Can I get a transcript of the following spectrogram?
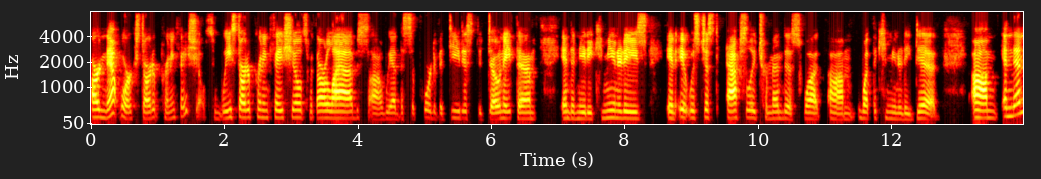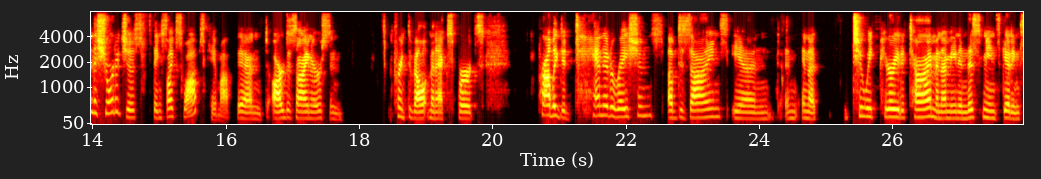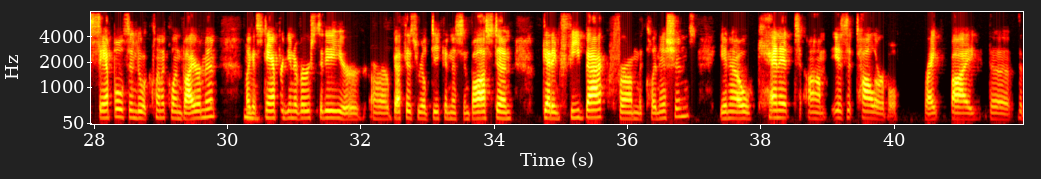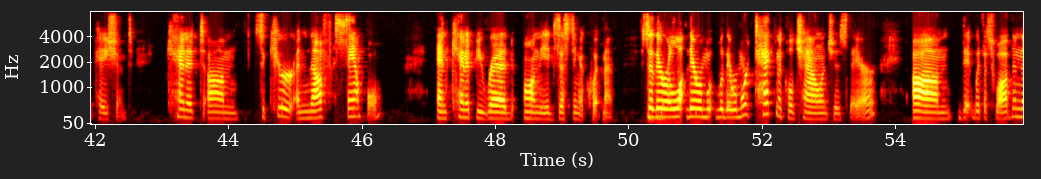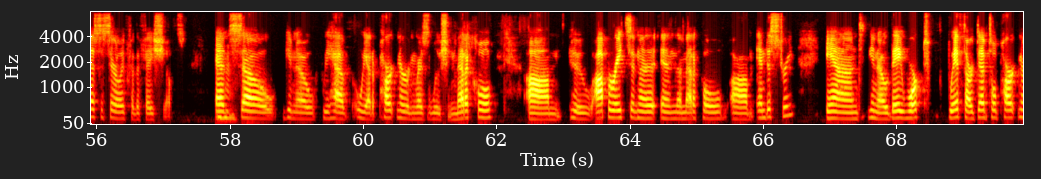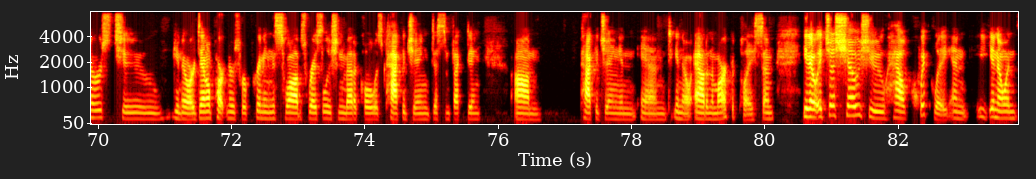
our network started printing face shields. We started printing face shields with our labs. Uh, we had the support of Adidas to donate them into needy communities. And it was just absolutely tremendous what um, what the community did. Um, and then the shortages, things like swabs came up, and our designers and print development experts probably did 10 iterations of designs in, in, in a two week period of time. And I mean, and this means getting samples into a clinical environment like mm. at Stanford University or, or Beth Israel Deaconess in Boston, getting feedback from the clinicians. You know, can it, um, is it tolerable, right, by the, the patient? Can it um, secure enough sample and can it be read on the existing equipment? So mm-hmm. there were a lot, there were there were more technical challenges there, um, that, with the swab than necessarily for the face shields. And mm-hmm. so, you know, we have we had a partner in Resolution Medical um, who operates in the in the medical um, industry, and you know they worked with our dental partners to you know our dental partners were printing the swabs. Resolution Medical was packaging, disinfecting. Um, packaging and and you know out in the marketplace. And you know it just shows you how quickly and you know and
